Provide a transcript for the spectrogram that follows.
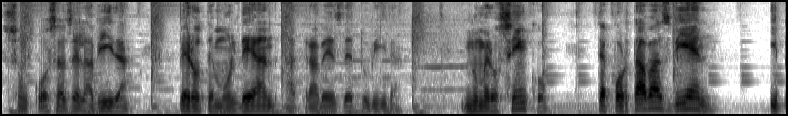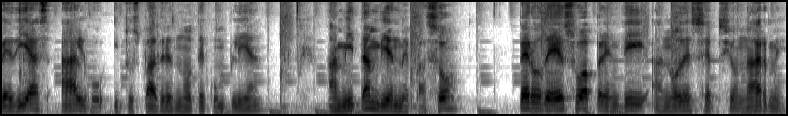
son cosas de la vida, pero te moldean a través de tu vida. Número 5. ¿Te portabas bien y pedías algo y tus padres no te cumplían? A mí también me pasó, pero de eso aprendí a no decepcionarme,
